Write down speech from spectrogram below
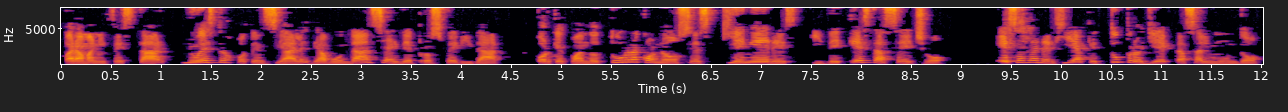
para manifestar nuestros potenciales de abundancia y de prosperidad, porque cuando tú reconoces quién eres y de qué estás hecho, esa es la energía que tú proyectas al mundo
